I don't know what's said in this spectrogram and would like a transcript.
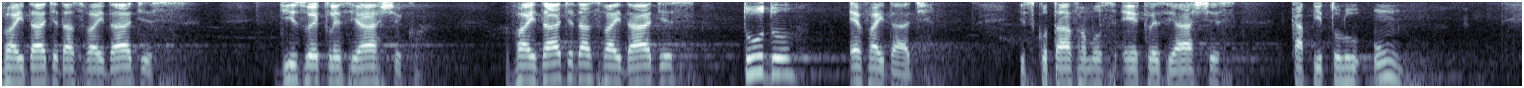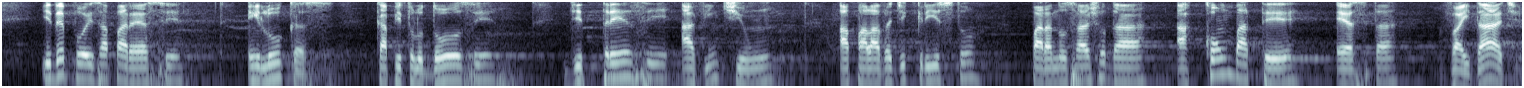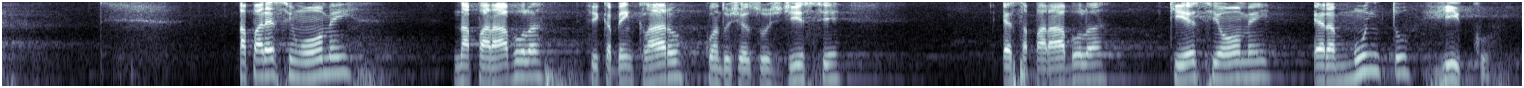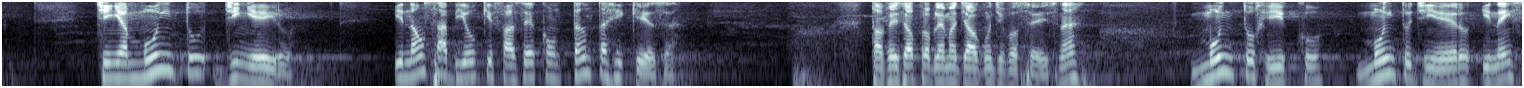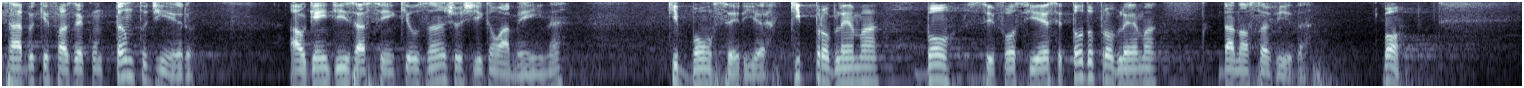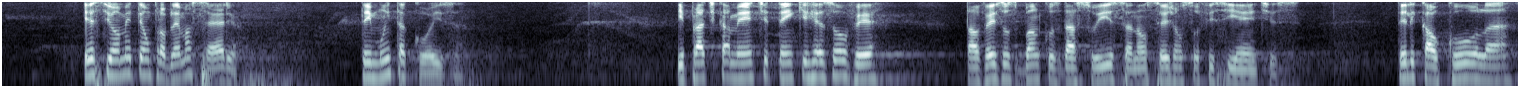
Vaidade das vaidades, diz o eclesiástico, vaidade das vaidades, tudo é vaidade. Escutávamos em Eclesiastes capítulo 1. E depois aparece em Lucas capítulo 12, de 13 a 21, a palavra de Cristo para nos ajudar a combater esta vaidade. Aparece um homem na parábola, fica bem claro quando Jesus disse essa parábola que esse homem era muito rico, tinha muito dinheiro e não sabia o que fazer com tanta riqueza. Talvez é o problema de algum de vocês, né? Muito rico, muito dinheiro e nem sabe o que fazer com tanto dinheiro. Alguém diz assim: que os anjos digam amém, né? Que bom seria, que problema bom se fosse esse todo o problema da nossa vida. Bom, esse homem tem um problema sério, tem muita coisa, e praticamente tem que resolver Talvez os bancos da Suíça não sejam suficientes. Ele calcula,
